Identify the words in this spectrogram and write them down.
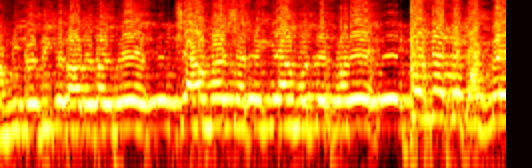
আমি নবীকে ভালোবাসবে, সে আমার সাথে কিয়ামতের পরে জান্নাতে থাকবে।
